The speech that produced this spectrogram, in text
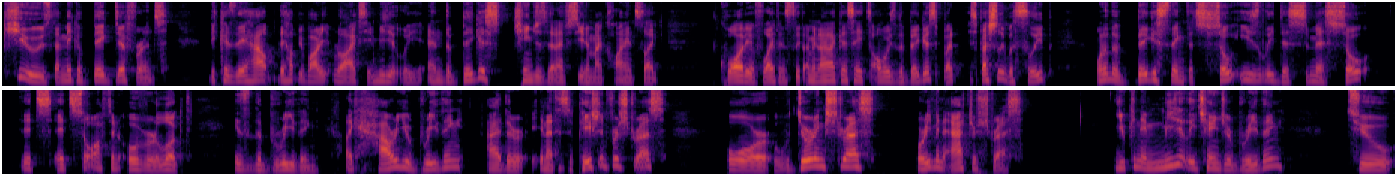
cues that make a big difference because they help they help your body relax immediately. And the biggest changes that I've seen in my clients, like quality of life and sleep. I mean, I'm not gonna say it's always the biggest, but especially with sleep, one of the biggest things that's so easily dismissed, so it's it's so often overlooked is the breathing. Like how are you breathing either in anticipation for stress or during stress or even after stress? You can immediately change your breathing to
